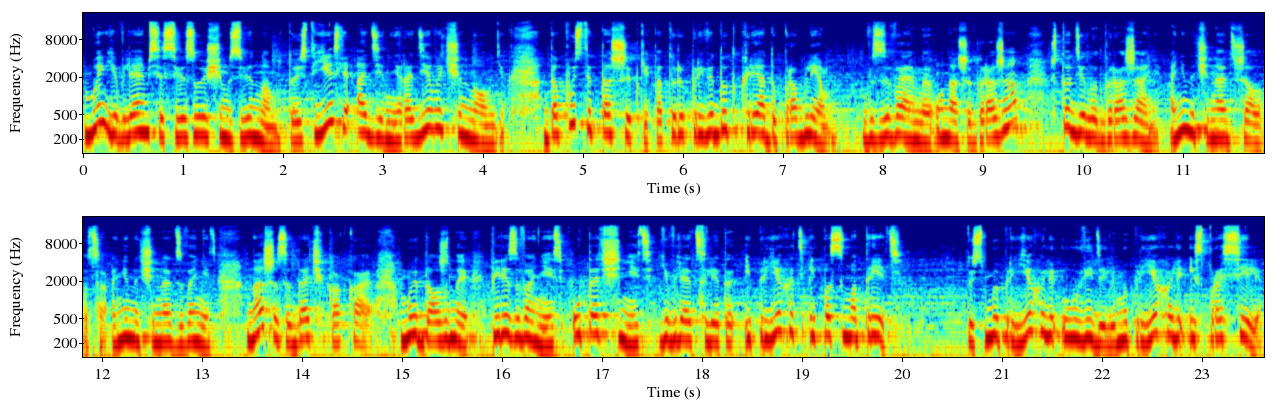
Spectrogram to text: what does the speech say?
Мы являемся связующим звеном. То есть если один нерадивый чиновник допустит ошибки, которые приведут к ряду проблем, вызываемые у наших горожан, что делают горожане? Они начинают жаловаться, они начинают звонить. Наша задача какая? Мы должны перезвонить, уточнить, является ли это, и приехать и посмотреть. То есть мы приехали и увидели, мы приехали и спросили.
